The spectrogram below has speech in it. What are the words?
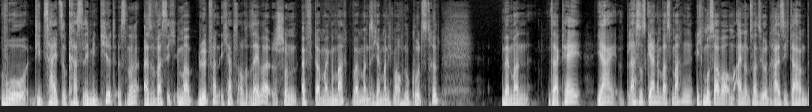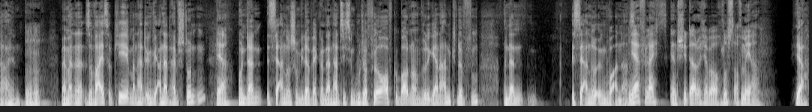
wo die Zeit so krass limitiert ist. Ne? Also was ich immer blöd fand, ich habe es auch selber schon öfter mal gemacht, weil man sich ja manchmal auch nur kurz trifft. Wenn man sagt, hey, ja, lass uns gerne was machen, ich muss aber um 21.30 Uhr da und dahin. Mhm. Wenn man so weiß, okay, man hat irgendwie anderthalb Stunden Ja. und dann ist der andere schon wieder weg und dann hat sich so ein guter Flow aufgebaut und man würde gerne anknüpfen und dann ist der andere irgendwo anders. Ja, vielleicht entsteht dadurch aber auch Lust auf mehr. Ja,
